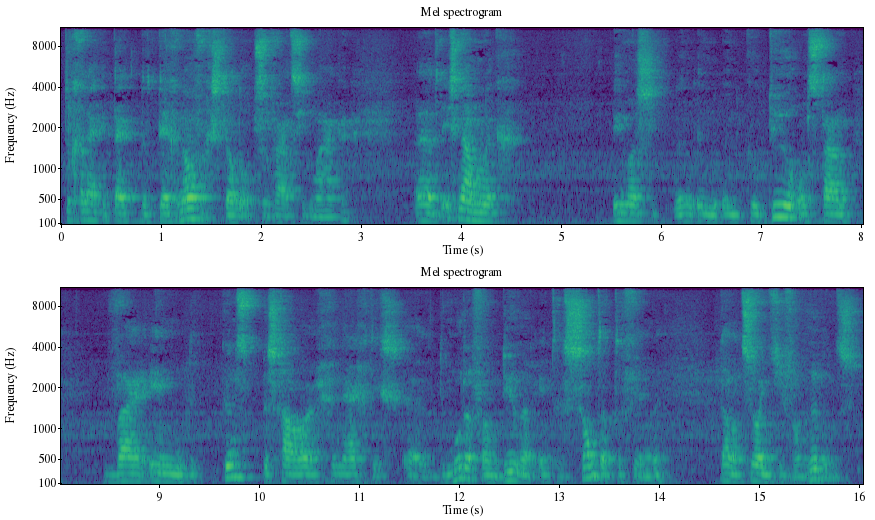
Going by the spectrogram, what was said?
tegelijkertijd de tegenovergestelde observatie maken. Uh, er is namelijk immers een, een, cultuur ontstaan waarin de kunstbeschouwer geneigd is uh, de moeder van Dürer interessanter te vinden dan het zoontje van Rubens.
